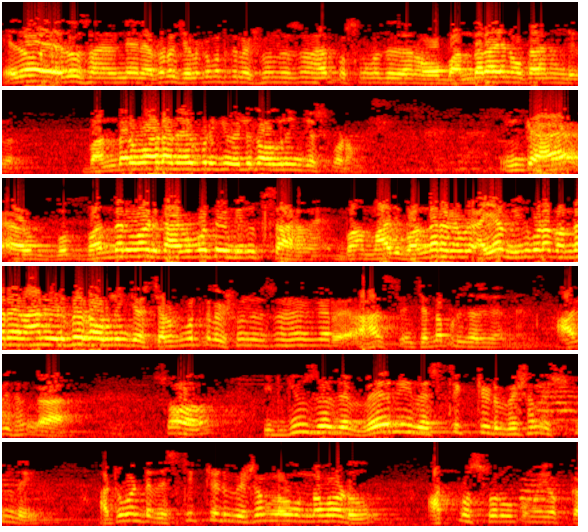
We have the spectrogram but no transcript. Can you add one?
ఏదో ఏదో నేను ఎక్కడో చిలకమతి లక్ష్మణ నరసింహారి పుస్తకంలో చదివాను ఓ బందరాయన ఒక ఆయన ఉండేవారు. బందర్వాడు అనేప్పటికీ వెళ్ళి కౌగులించేసుకోవడం. ఇంకా బందర్వాడు కాకపోతే నిరుత్సాహమే మాది బందర్ అని అయ్యా మీరు కూడా బందరేనా అని వెళ్ళిపోయి కౌగులించేస్తారు లక్ష్మీ లక్ష్మణనరసింహ గారు హాస్యం చిన్నప్పుడు చదివాను నేను. ఆ విధంగా. So it gives us a very restricted vision ఇస్తుంది. అటువంటి రెస్ట్రిక్టెడ్ విషన్లో ఉన్నవాడు ఆత్మస్వరూపం యొక్క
